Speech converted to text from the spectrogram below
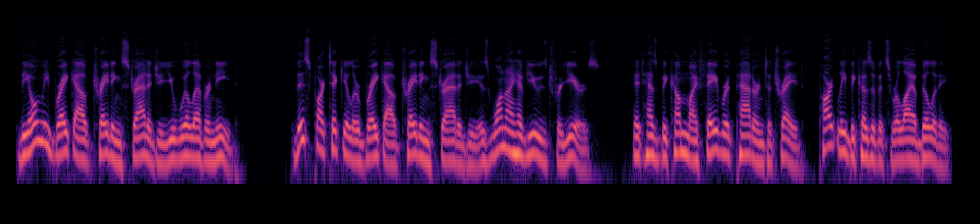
The only breakout trading strategy you will ever need. This particular breakout trading strategy is one I have used for years. It has become my favorite pattern to trade, partly because of its reliability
